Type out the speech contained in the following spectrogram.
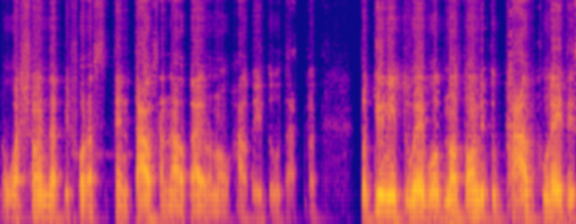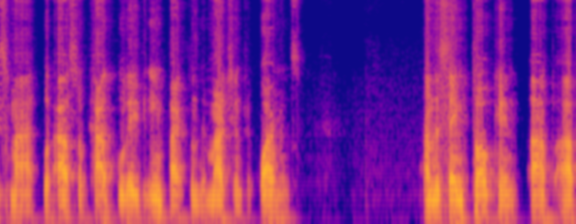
was showing that before as 10,000 now, I don't know how they do that, but but you need to be able not only to calculate this math, but also calculate the impact on the margin requirements. And the same token, uh, uh,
